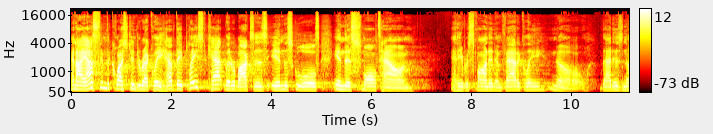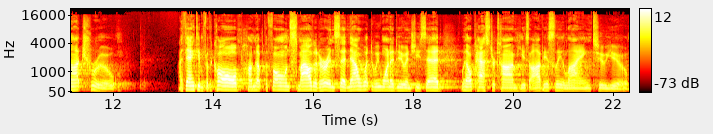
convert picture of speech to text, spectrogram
And I asked him the question directly Have they placed cat litter boxes in the schools in this small town? Town? And he responded emphatically, No, that is not true. I thanked him for the call, hung up the phone, smiled at her, and said, Now what do we want to do? And she said, Well, Pastor Tom, he's obviously lying to you.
